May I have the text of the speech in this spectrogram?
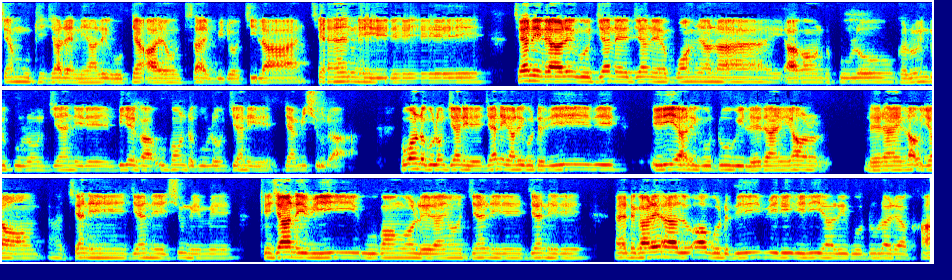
ကျမ်းမှုထင်ရှားတဲ့နေရာလေးကိုပြန်အာရုံစိုက်ပြီးတော့ကြည်လိုက်ကျမ်းနေတယ်ကျမ်းနေတာလေးကိုကျမ်းနေကျမ်းနေပွားများလိုက်အာကောင်တစ်ခုလုံးဂရွင်းတစ်ခုလုံးကျမ်းနေတယ်ပြီးတဲ့အခါဥကောင်းတစ်ခုလုံးကျမ်းနေတယ်ပြန်ပြီးရှုတာဥကောင်းတစ်ခုလုံးကျမ်းနေတယ်ကျမ်းနေတာလေးကိုတပြေးပြေးဧရိယာလေးကိုတိုးပြီးလေတိုင်းရောက်လေတိုင်းလောက်ရောက်အောင်ကျမ်းနေကျမ်းနေရှုနေမယ်ထင်ရှားနေပြီဥကောင်းကိုလေတိုင်းရောကျမ်းနေတယ်ကျမ်းနေတယ် အဲတခါလေအဲ့ဒါဆိုအောက်ကိုတပြေးပြေးဒီဧရိယာလေးကိုတိုးလိုက်တော့ခါ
